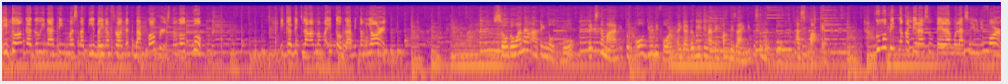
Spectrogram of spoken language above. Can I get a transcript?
Ito ang gagawin nating mas matibay na front at back covers ng notebook. Ikabit lang ang mga ito gamit ang yarn. So gawa na ang ating notebook. Next naman, itong old uniform ay gagamitin natin pang design dito sa notebook as pocket. Gumupit ng kapirasong tela mula sa uniform.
